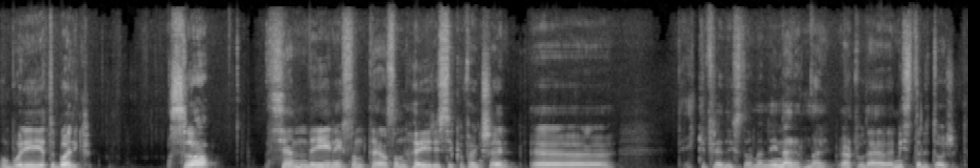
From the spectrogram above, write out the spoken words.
Han bor i Göteborg. Så kommer vi liksom til en sånn høyrisikofengsel. Eh, ikke Fredrikstad, men i nærheten der. I hvert fall, Jeg mister litt oversikt.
